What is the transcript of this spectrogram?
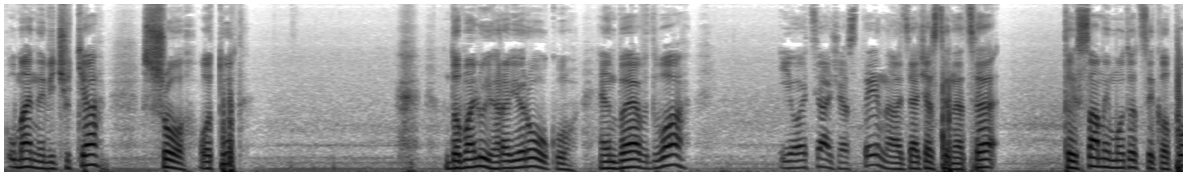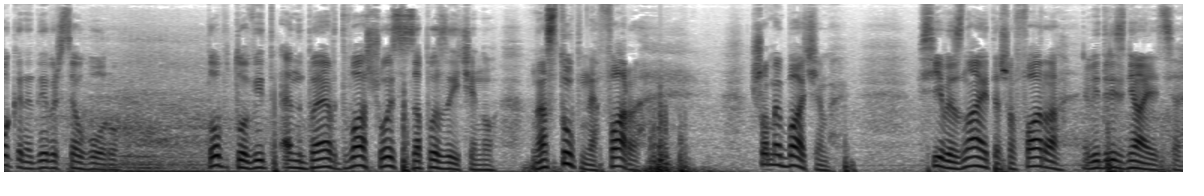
У мене відчуття, що отут домалюй гравіровку NBF2, і оця частина, оця частина це той самий мотоцикл, поки не дивишся вгору. Тобто від NBF2 щось запозичено. Наступне фара. Що ми бачимо? Всі ви знаєте, що фара відрізняється.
